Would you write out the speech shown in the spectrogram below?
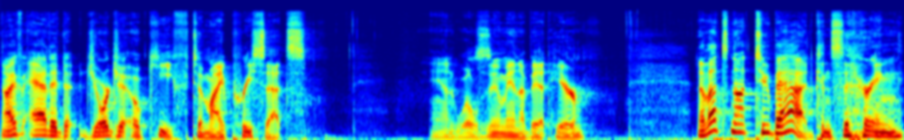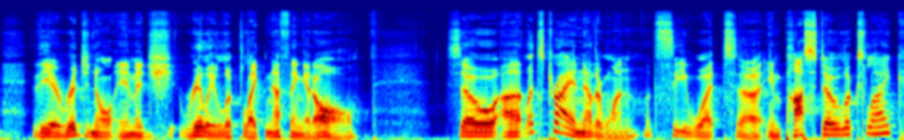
Now I've added Georgia O'Keeffe to my presets. And we'll zoom in a bit here. Now that's not too bad considering the original image really looked like nothing at all. So uh, let's try another one. Let's see what uh, Impasto looks like.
